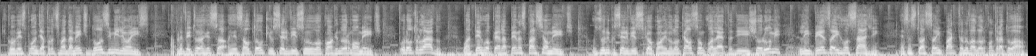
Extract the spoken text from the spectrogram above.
que corresponde a aproximadamente 12 milhões. A prefeitura ressa- ressaltou que o serviço ocorre normalmente. Por outro lado, o aterro opera apenas parcialmente. Os únicos serviços que ocorrem no local são coleta de chorume, limpeza e roçagem. Essa situação impacta no valor contratual.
